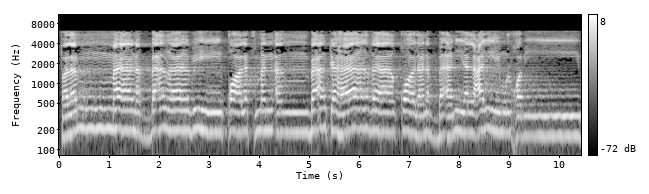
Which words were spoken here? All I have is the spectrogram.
فلما نباها به قالت من انباك هذا قال نباني العليم الخبير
